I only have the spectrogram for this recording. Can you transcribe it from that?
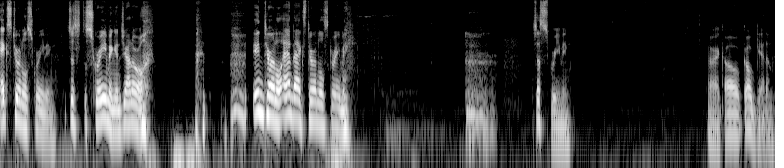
External screaming. Just screaming in general. Internal and external screaming. Just screaming. Alright, go go get him.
